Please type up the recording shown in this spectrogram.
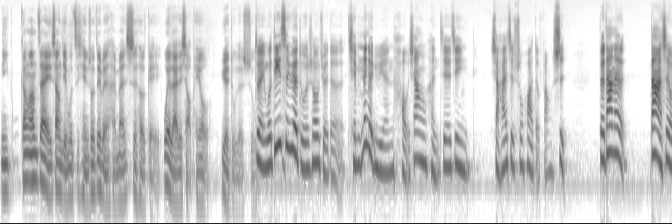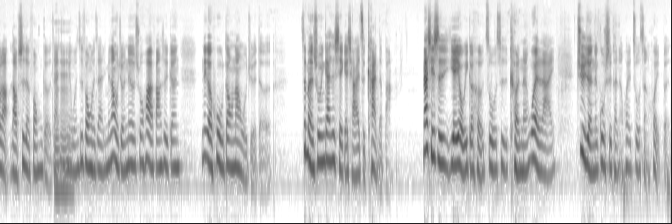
你刚刚在上节目之前说，这本还蛮适合给未来的小朋友阅读的书。对，我第一次阅读的时候，觉得前面那个语言好像很接近小孩子说话的方式。对，当然那个当然是有老老师的风格在里面，嗯、文字风格在里面。那我觉得那个说话的方式跟那个互动，让我觉得这本书应该是写给小孩子看的吧。那其实也有一个合作，是可能未来巨人的故事可能会做成绘本。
